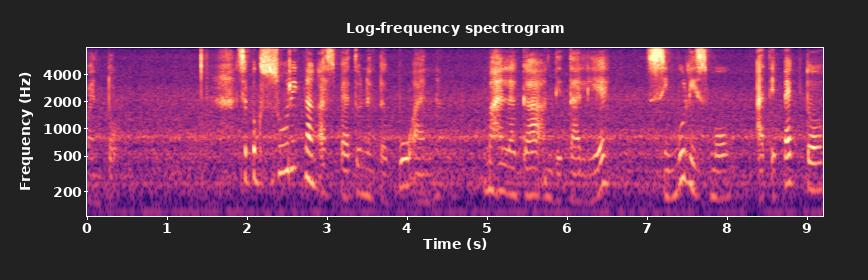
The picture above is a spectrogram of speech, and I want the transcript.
kwento. Sa pagsusuri ng aspeto ng tagpuan, mahalaga ang detalye, simbolismo at epekto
